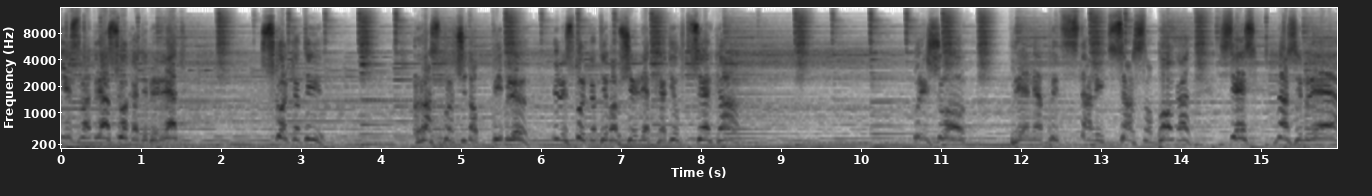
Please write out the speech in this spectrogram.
Несмотря сколько тебе лет, сколько ты раз прочитал Библию, или сколько ты вообще лет ходил в церковь, пришло время представить Царство Бога здесь, на земле.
